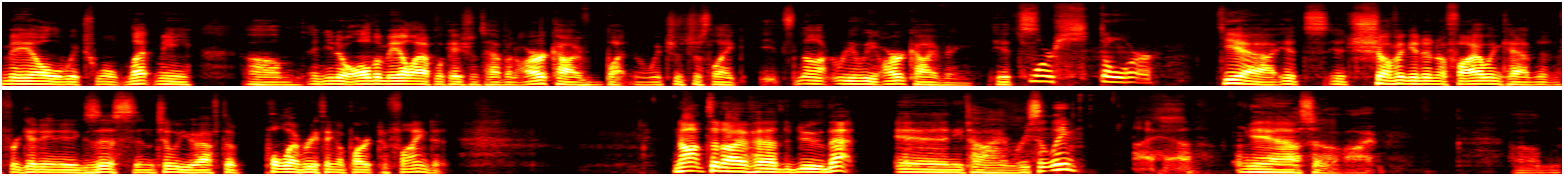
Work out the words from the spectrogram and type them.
Mail, which won't let me, um, and you know, all the mail applications have an archive button, which is just like it's not really archiving. It's more store. yeah, it's it's shoving it in a filing cabinet and forgetting it exists until you have to pull everything apart to find it. Not that I've had to do that anytime recently. I have. Yeah, so have I. Um,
